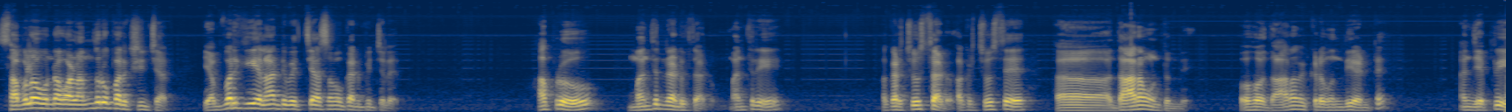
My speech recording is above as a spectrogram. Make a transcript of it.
సభలో ఉన్న వాళ్ళందరూ పరీక్షించారు. ఎవ్వరికీ ఎలాంటి వ్యత్యాసము కనిపించలేదు. అప్పుడు మంత్రిని అడుగుతాడు. మంత్రి అక్కడ చూస్తాడు. అక్కడ చూస్తే దారం ఉంటుంది. ఓహో దారం ఇక్కడ ఉంది అంటే అని చెప్పి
